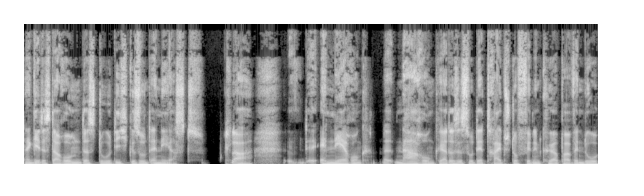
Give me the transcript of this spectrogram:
Dann geht es darum, dass du dich gesund ernährst. Klar, äh, Ernährung, äh, Nahrung, ja, das ist so der Treibstoff für den Körper. Wenn du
